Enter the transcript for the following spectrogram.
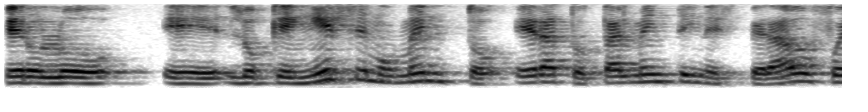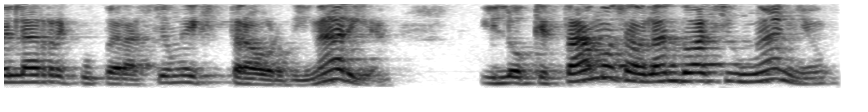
pero lo, eh, lo que en ese momento era totalmente inesperado fue la recuperación extraordinaria. Y lo que estábamos hablando hace un año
